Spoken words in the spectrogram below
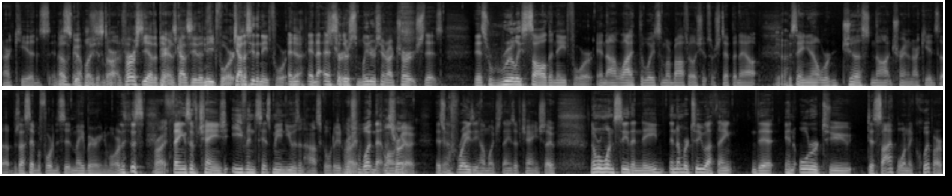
our kids. In That's a good place to start. project. First, yeah, the parents got to see the need for it. Got to see the need for it, and Yeah, and, and so true. there's some leaders here in our church that's that's really saw the need for it, and I like the way some of our Bible fellowships are stepping out. Yeah. Saying, you know, we're just not training our kids up. As I said before, this isn't Mayberry anymore. This is Right. things have changed even since me and you was in high school, dude. Which Right. wasn't that long right. ago. It's Yeah. crazy how much things have changed. So, number one, see the need, and number two, I think that in order to disciple and equip our,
